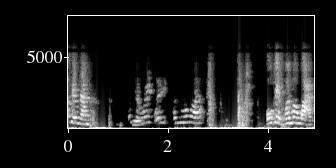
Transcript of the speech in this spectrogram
Okay, then. Okay, wait, wait. I'm gonna laugh. Okay, one more one more whack.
